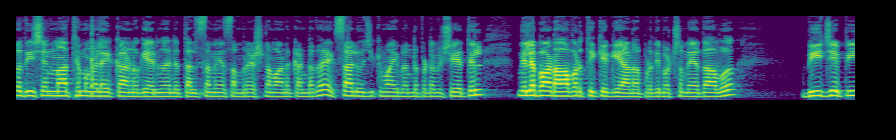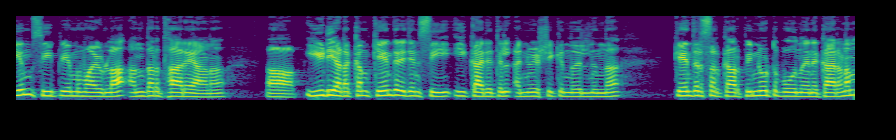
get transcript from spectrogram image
സതീശൻ മാധ്യമങ്ങളെ കാണുകയായിരുന്നു. അതിന്റെ തത്സമയ സംപ്രേഷണമാണ് കണ്ടത്. എക്സാലോജിക്കുമായി ബന്ധപ്പെട്ട വിഷയത്തിൽ നിലപാട് ആവർത്തിക്കുകയാണ് പ്രതിപക്ഷ നേതാവ്. ബി ജെ പിയും സി പി എമ്മുമായുള്ള അന്തർധാരയാണ്. ഇ ഡി അടക്കം കേന്ദ്ര ഏജൻസി ഈ കാര്യത്തിൽ അന്വേഷിക്കുന്നതിൽ നിന്ന് കേന്ദ്ര സർക്കാർ പിന്നോട്ട് പോകുന്നതിന് കാരണം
